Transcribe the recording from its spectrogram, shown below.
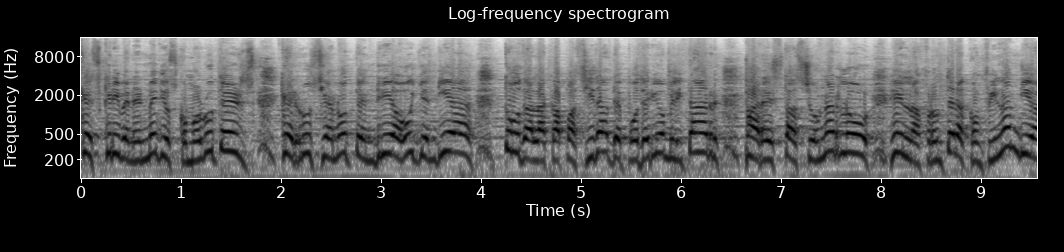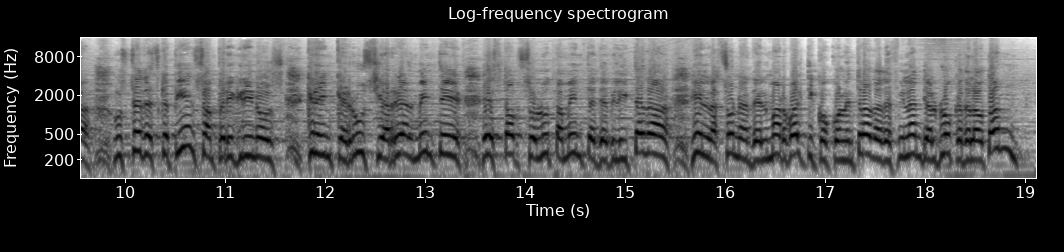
que escriben en medios como Reuters que Rusia no tendría hoy en día toda la capacidad de poderío militar para estacionarlo en la frontera con Finlandia. ¿Ustedes qué piensan, peregrinos? ¿Creen que Rusia realmente está absolutamente debilitada en la zona del mar Báltico con la entrada de Finlandia al bloque de la OTAN?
